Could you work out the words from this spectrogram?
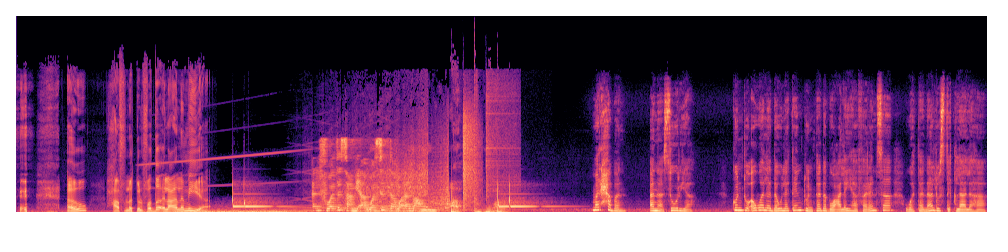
أو حفلة الفضاء العالمية. 1946 مرحبا أنا سوريا. كنت أول دولة تنتدب عليها فرنسا وتنال استقلالها.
